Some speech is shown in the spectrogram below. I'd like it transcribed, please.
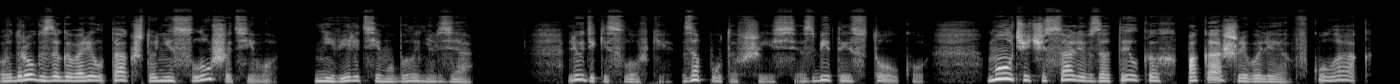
вдруг заговорил так, что не слушать его, не верить ему было нельзя. Люди кисловки, запутавшиеся, сбитые с толку, молча чесали в затылках, покашливали в кулак,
